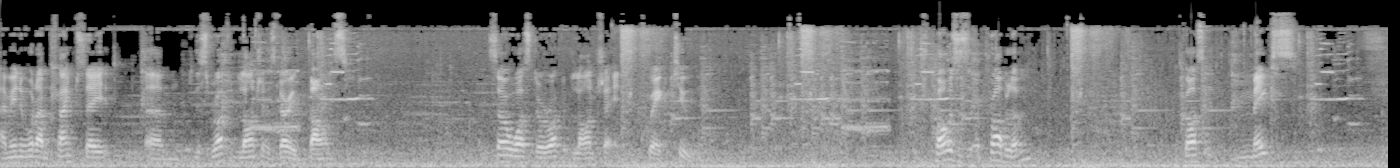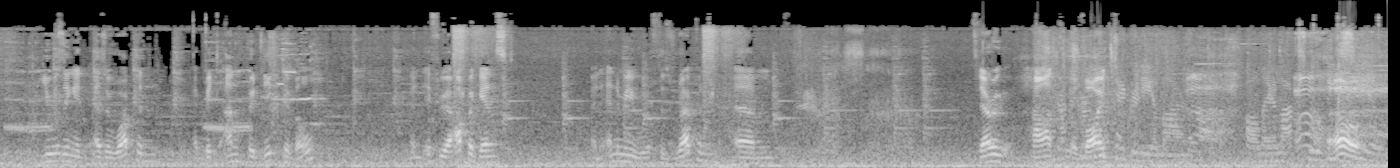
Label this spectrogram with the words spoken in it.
I mean, what I'm trying to say, um, this rocket launcher is very bouncy. And so was the rocket launcher in Quake 2. Which poses a problem, because it makes using it as a weapon a bit unpredictable. And if you're up against an enemy with this weapon, um, very hard to avoid. Integrity alarm. All airlocks will be oh.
